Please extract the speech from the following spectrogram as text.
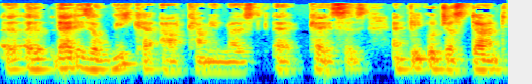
uh, uh, that is a weaker outcome in most uh, cases, and people just don't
